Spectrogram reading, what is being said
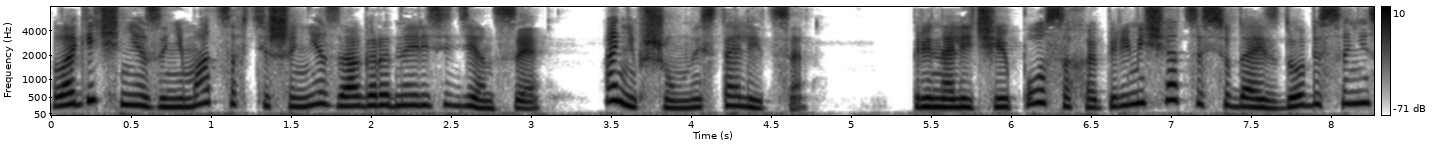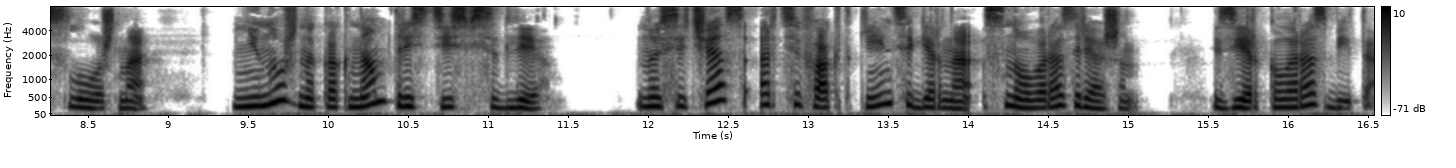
логичнее заниматься в тишине загородной резиденции, а не в шумной столице. При наличии посоха перемещаться сюда из Добиса несложно. Не нужно, как нам, трястись в седле. Но сейчас артефакт Кентигерна снова разряжен. Зеркало разбито.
